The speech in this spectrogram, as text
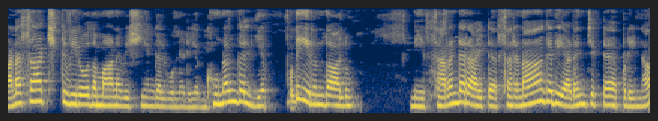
மனசாட்சிக்கு விரோதமான விஷயங்கள் உன்னுடைய குணங்கள் எப்படி இருந்தாலும் நீ சரண்டர் ஆயிட்ட சரணாகதி அடைஞ்சிட்ட அப்படின்னா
